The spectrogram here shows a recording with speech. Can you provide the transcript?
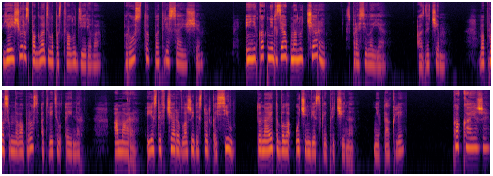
Я еще раз погладила по стволу дерева. Просто потрясающе. «И никак нельзя обмануть чары?» — спросила я. «А зачем?» Вопросом на вопрос ответил Эйнер. «Амара, если в чары вложили столько сил, то на это была очень веская причина. Не так ли?» «Какая же?»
